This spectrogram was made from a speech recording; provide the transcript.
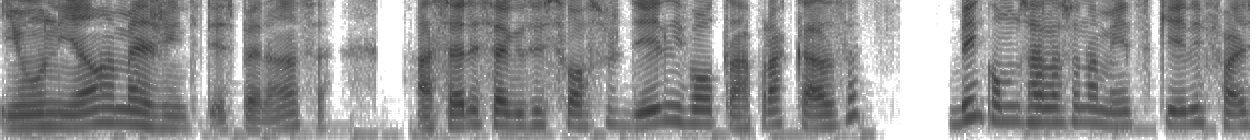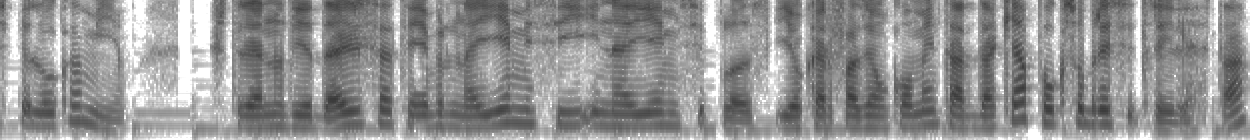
e uma união emergente de esperança. A série segue os esforços dele em voltar para casa bem como os relacionamentos que ele faz pelo caminho. Estreia no dia 10 de setembro na IMC e na IMC Plus. E eu quero fazer um comentário daqui a pouco sobre esse trailer, tá?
